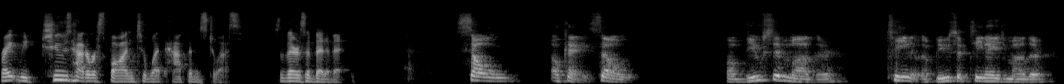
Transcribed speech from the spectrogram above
right? We choose how to respond to what happens to us. So there's a bit of it. So okay, so abusive mother, teen abusive teenage mother,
